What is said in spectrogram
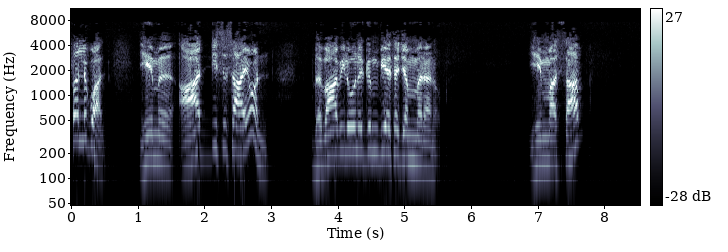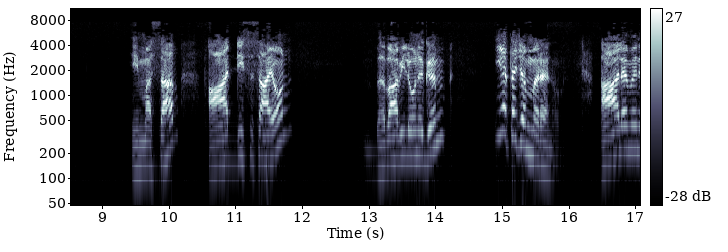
ፈልጓል። ይህም አዲስ ሳይሆን በባቢሎን ግንብ የተጀመረ ነው። ይህም ሐሳብ ይህም ሐሳብ አዲስ ሳይሆን በባቢሎን ግንብ የተጀመረ ነው። ዓለምን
